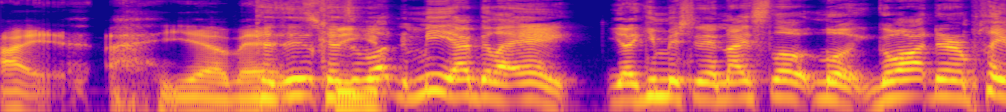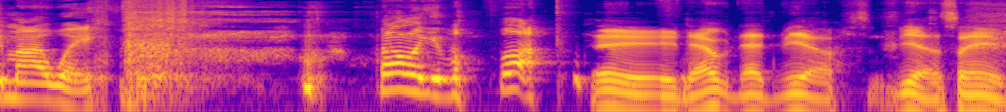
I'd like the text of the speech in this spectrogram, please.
I yeah, man. Because because up to me, I'd be like, hey, like you mentioned that nice slow look, go out there and play my way. I don't give a fuck. hey, that that yeah, yeah, same.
